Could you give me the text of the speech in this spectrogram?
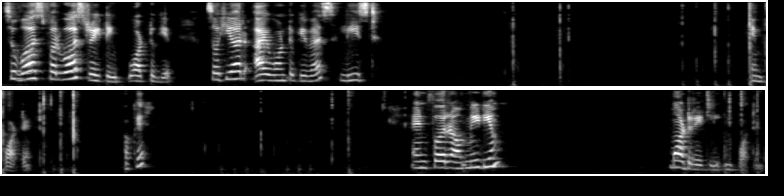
So worst for worst rating, what to give? So here I want to give as least important okay and for uh, medium moderately important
